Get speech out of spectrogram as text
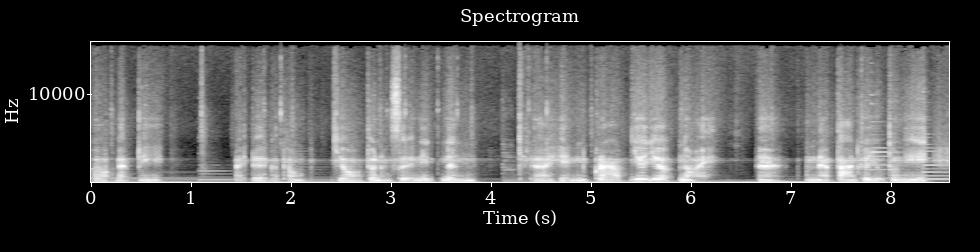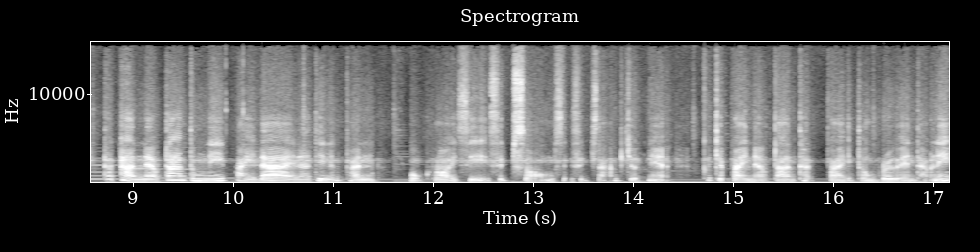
ก็แบบนี้ รายเดือนก็ต้อง ย่อตัวหนังสือนิดนึงจะได้เห็นกราฟเยอะๆหน่อยอ่าแนวต้านก็อยู่ตรงนี้ ถ้าผ่านแนวต้านตรงนี้ไปได้นะที่ 1,642 43 จุดเนี่ย ก็จะไปแนวต้านถัดไปตรงบริเวณแถวนี้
